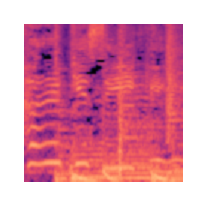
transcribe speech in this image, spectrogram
हर किसी के।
